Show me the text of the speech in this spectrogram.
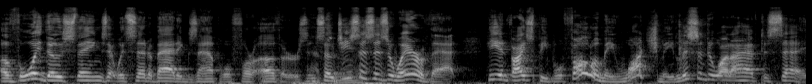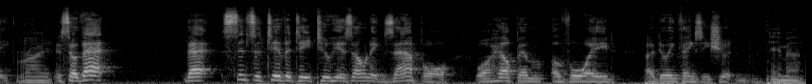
avoid those things that would set a bad example for others. And so Jesus is aware of that. He invites people, follow me, watch me, listen to what I have to say. Right. And so that that sensitivity to his own example will help him avoid uh, doing things he shouldn't. Amen.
